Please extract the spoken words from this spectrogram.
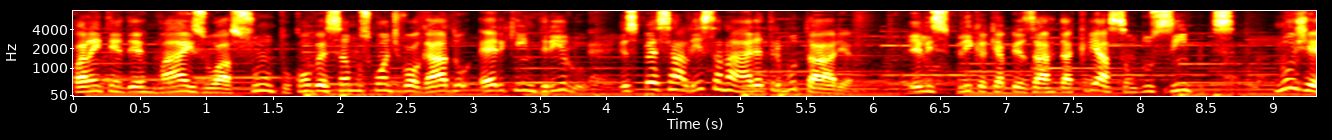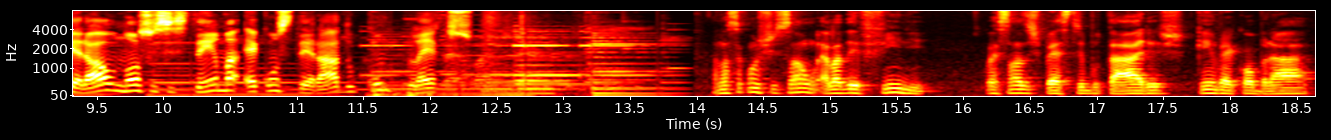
Para entender mais o assunto, conversamos com o advogado Eric Endrilo, especialista na área tributária. Ele explica que, apesar da criação do Simples, no geral, nosso sistema é considerado complexo. A nossa Constituição ela define quais são as espécies tributárias, quem vai cobrar,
